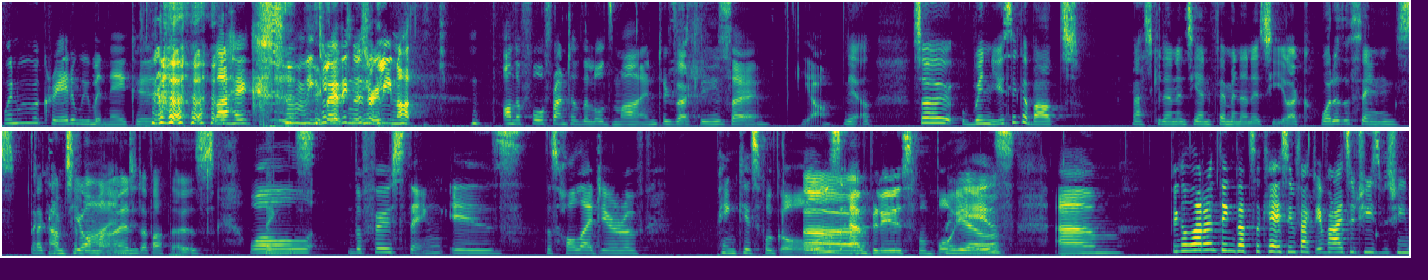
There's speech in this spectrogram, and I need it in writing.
when we were created, we were naked. like, I mean, clothing was really not on the forefront of the Lord's mind. exactly. So, yeah. Yeah. So when you think about masculinity and femininity, like what are the things That that, come to your mind. mind about those? Well, the first thing is this whole idea of pink is for girls Uh, and blue is for boys. yeah. Um, because I don't think that's the case. In fact, if I had to choose between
